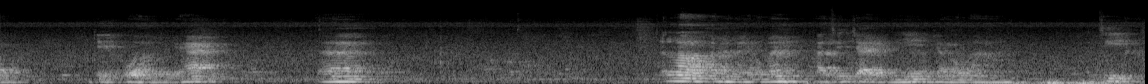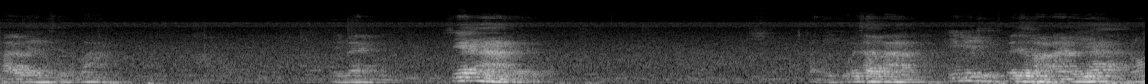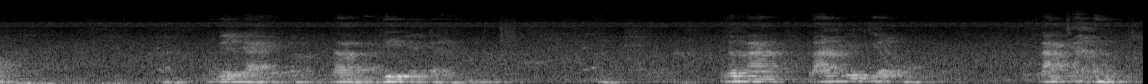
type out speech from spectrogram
รักอยู่กับเจ็บปวดอยู่นะฮะอ่าแล้วเราทำยังไงรู้ไหมตัดสินใจแบบนี้จากโรงงานที่ค่าแรงสูงมากเห็นไหมเสียงานเลยอันนี้ไปทำงานที่ไม่ถูกไปสมัครงานยากเนาะอ่าโรงเรียนใหญ่ก็นั่งที่เรียนใหญ่ ไปทำงานร้านก๋วยเตี๋ยวล้างจาน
